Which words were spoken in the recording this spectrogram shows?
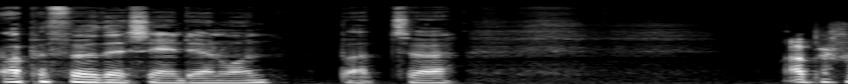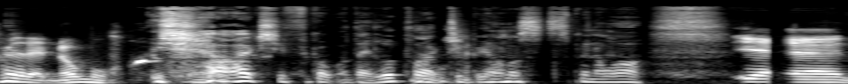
I prefer their Sandown one, but uh, i prefer that normal yeah, I actually forgot what they look like. To be honest, it's been a while. yeah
